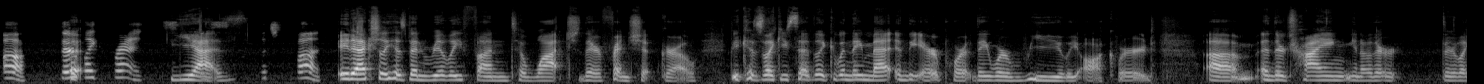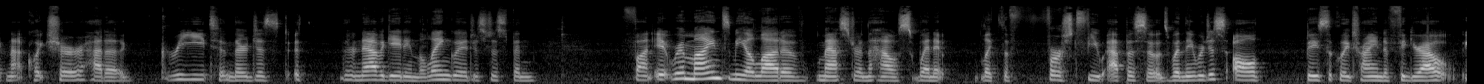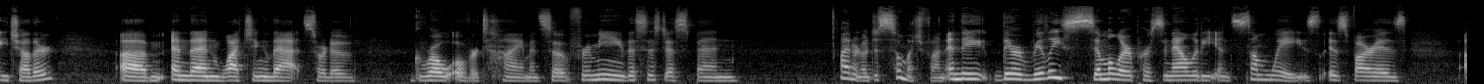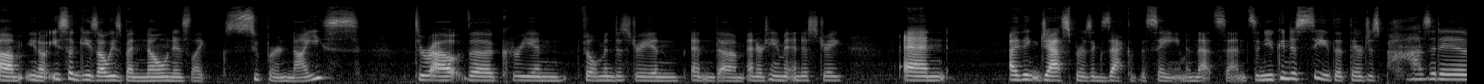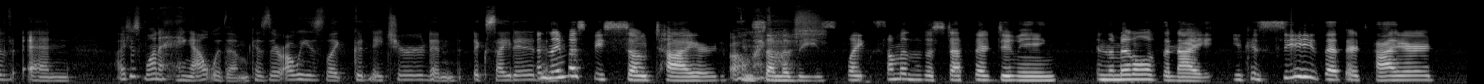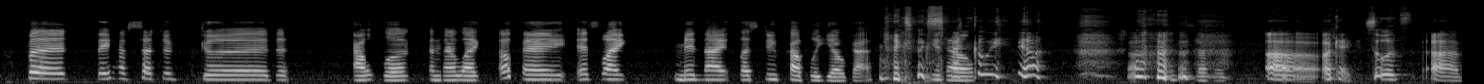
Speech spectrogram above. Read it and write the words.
oh, they're uh, like friends. yes. It's, fun. it actually has been really fun to watch their friendship grow because like you said like when they met in the airport they were really awkward um, and they're trying you know they're they're like not quite sure how to greet and they're just it's, they're navigating the language it's just been fun it reminds me a lot of master in the house when it like the first few episodes when they were just all basically trying to figure out each other um, and then watching that sort of grow over time. And so for me, this has just been, I don't know, just so much fun. And they they're really similar personality in some ways, as far as um, you know, Lee Sung-gi's always been known as like super nice throughout the Korean film industry and and um, entertainment industry, and I think Jasper's exactly the same in that sense. And you can just see that they're just positive and I just want to hang out with them because they're always like good natured and excited. And they must be so tired Oh in some of these. Like some of the stuff they're doing in the middle of the night. You can see that they're tired, but they have such a good outlook and they're like, okay, it's like midnight, let's do couple yoga. exactly. Yeah. So, Uh, okay, so let's. Uh,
